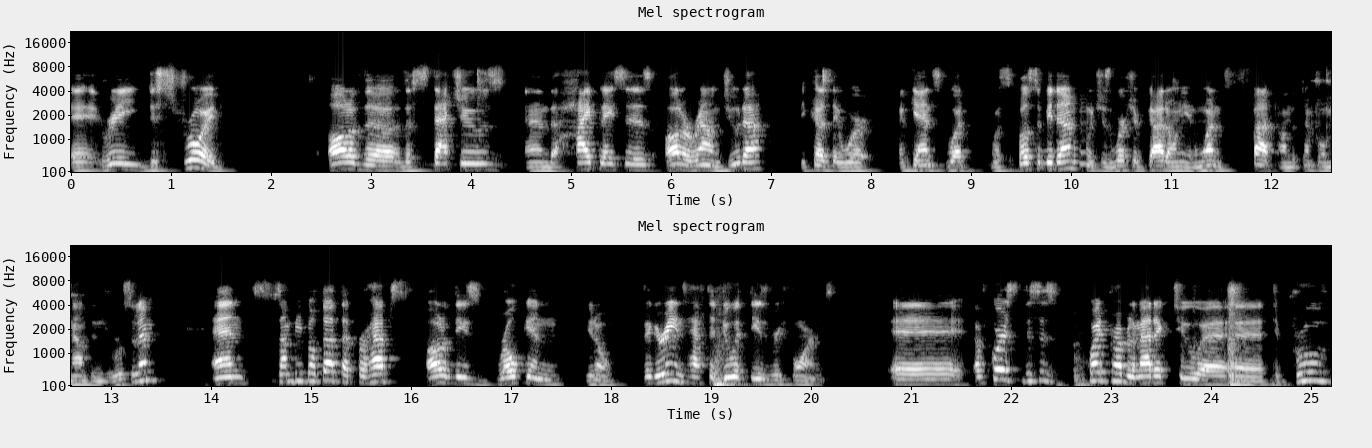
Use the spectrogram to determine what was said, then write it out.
it really destroyed all of the, the statues and the high places all around Judah because they were against what was supposed to be done, which is worship God only in one spot on the Temple Mount in Jerusalem. And some people thought that perhaps all of these broken, you know, figurines have to do with these reforms. Uh, of course, this is quite problematic to uh, uh, to prove.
